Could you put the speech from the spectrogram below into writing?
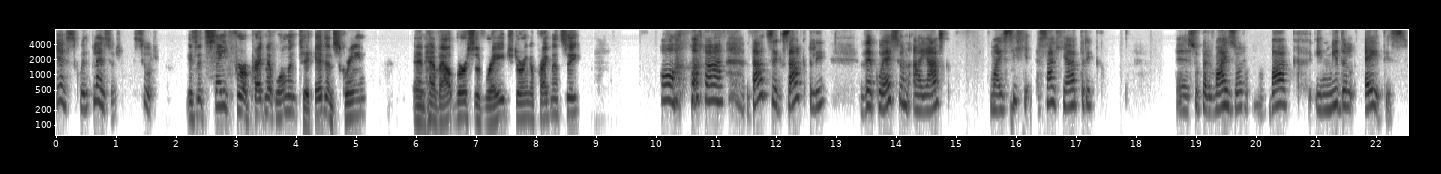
Yes, with pleasure, sure. Is it safe for a pregnant woman to hit and scream and have outbursts of rage during a pregnancy? Oh, that's exactly the question I asked my psychiatric uh, supervisor back in middle 80s.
